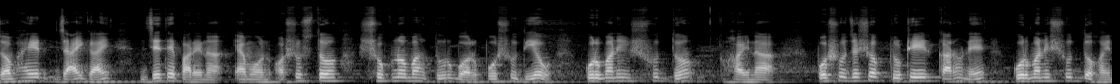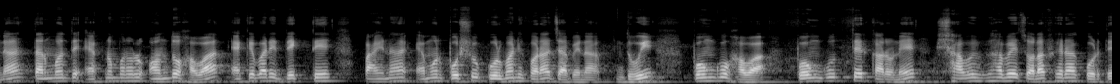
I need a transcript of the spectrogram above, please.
জবাইয়ের জায়গায় যেতে পারে না। এমন অসুস্থ, শুকনো বা দুর্বল পশু দিয়েও কোরবানি শুদ্ধ হয় না। পশু যেসব ত্রুটির কারণে কোরবানি শুদ্ধ হয় না, তার মধ্যে এক নম্বর হলো অন্ধ হওয়া, একেবারে দেখতে পায় না, এমন পশু কোরবানি করা যাবে না। দুই, পঙ্গু হওয়া, পঙ্গুত্বের কারণে স্বাভাবিকভাবে চলাফেরা করতে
